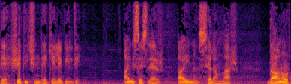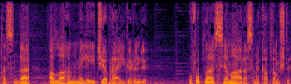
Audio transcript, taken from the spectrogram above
dehşet içinde gelebildi. Aynı sesler, aynı selamlar. Dağın ortasında Allah'ın meleği Cebrail göründü. Ufukla sema arasını kaplamıştı.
